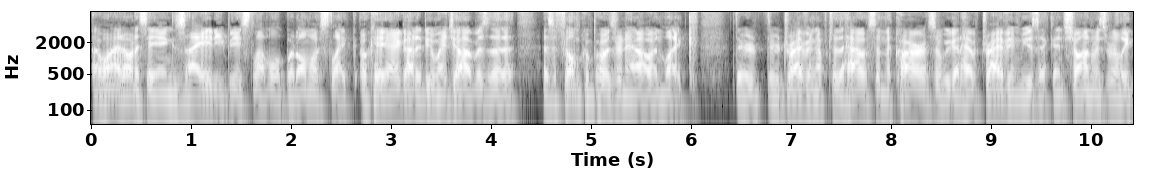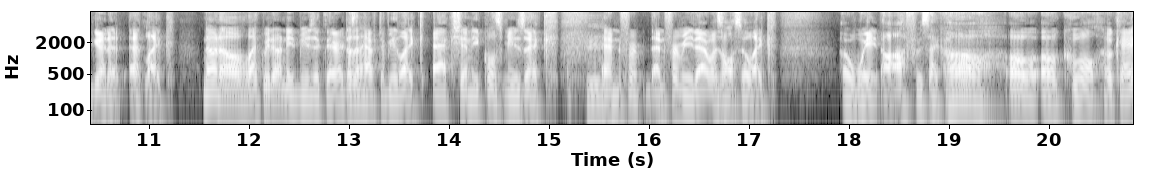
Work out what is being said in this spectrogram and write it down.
I, want, I don't want to say anxiety based level, but almost like okay, I got to do my job as a as a film composer now, and like they're they're driving up to the house in the car, so we got to have driving music. And Sean was really good at at like no, no, like we don't need music there. It doesn't have to be like action equals music. Hmm. And for and for me, that was also like a weight off. It was like, oh, oh, oh, cool. Okay.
